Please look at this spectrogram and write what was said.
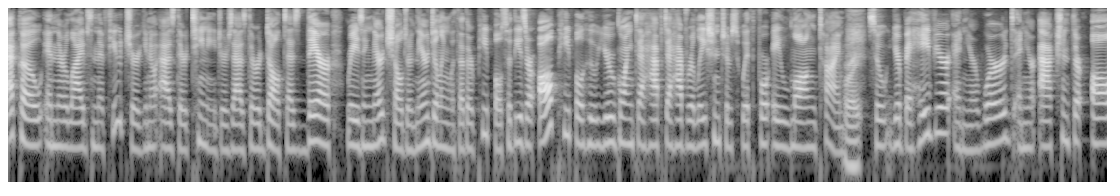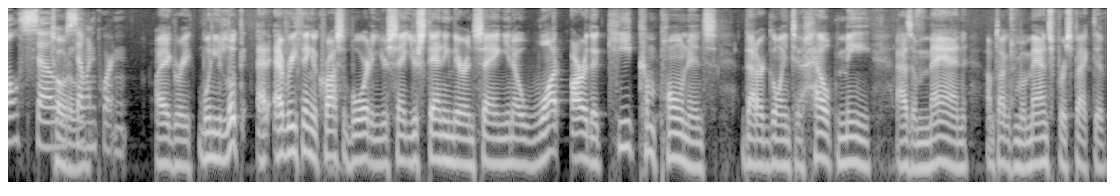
echo in their lives in the future, you know, as they're teenagers, as they're adults, as they're raising their children, they're dealing with other people. So these are all people who you're going to have to have relationships with for a long time. Right. So your behavior and your words and your actions, they're all so, totally. so important. I agree. When you look at everything across the board and you're saying you're standing there and saying, you know, what are the key components that are going to help me as a man, I'm talking from a man's perspective,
